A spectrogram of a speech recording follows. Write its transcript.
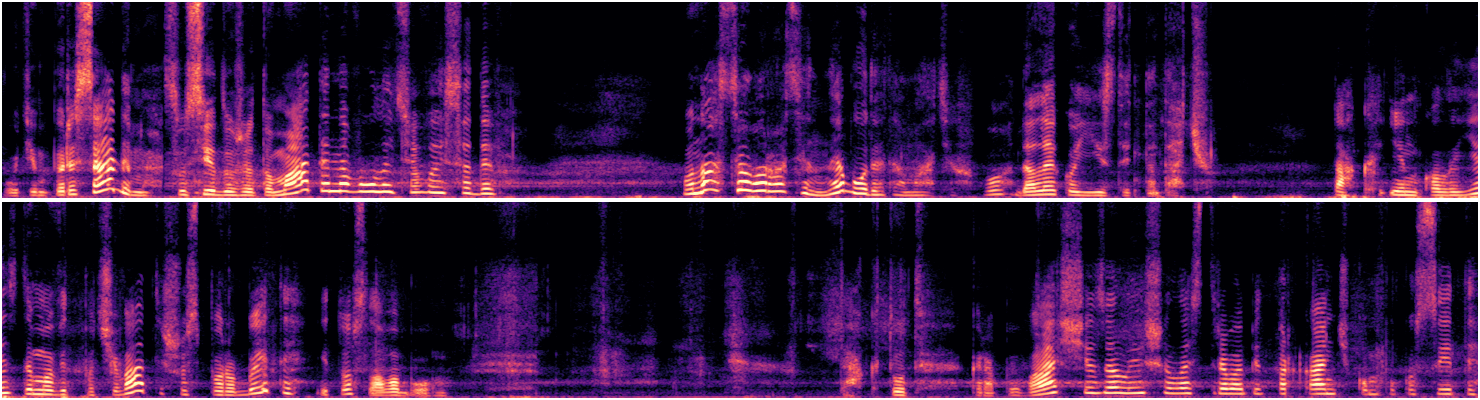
потім пересадимо. Сусід уже томати на вулицю висадив. У нас в цьому році не буде томатів, бо далеко їздить на дачу. Так, інколи їздимо відпочивати, щось поробити, і то слава Богу. Так, тут крапива ще залишилась, треба під парканчиком покосити.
